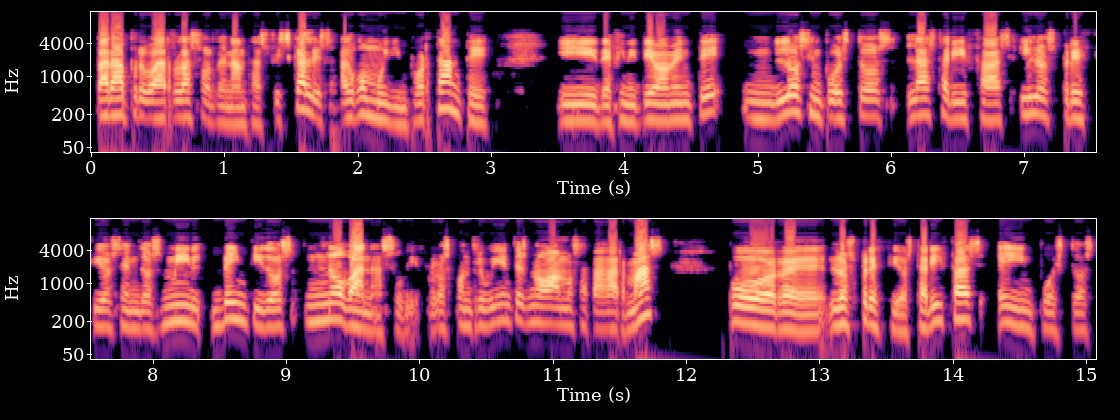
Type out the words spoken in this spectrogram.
para aprobar las ordenanzas fiscales, algo muy importante. Y definitivamente mm, los impuestos, las tarifas y los precios en 2022 no van a subir. Los contribuyentes no vamos a pagar más por los precios, tarifas e impuestos.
